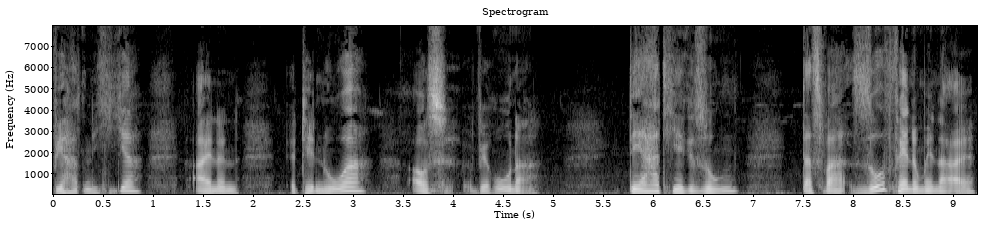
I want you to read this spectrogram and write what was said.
Wir hatten hier einen Tenor aus Verona. Der hat hier gesungen. Das war so phänomenal.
